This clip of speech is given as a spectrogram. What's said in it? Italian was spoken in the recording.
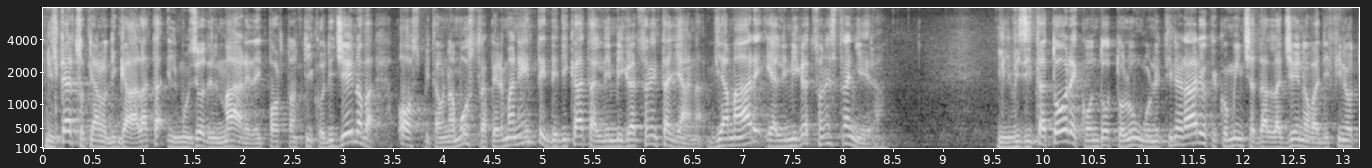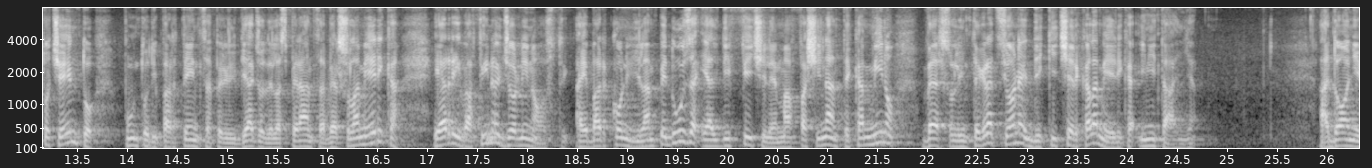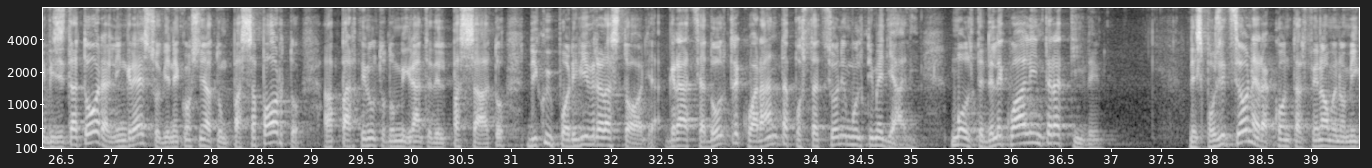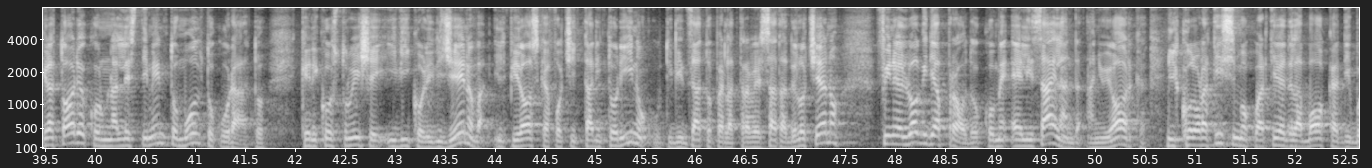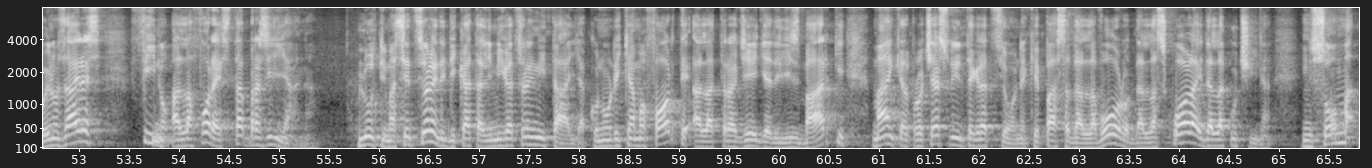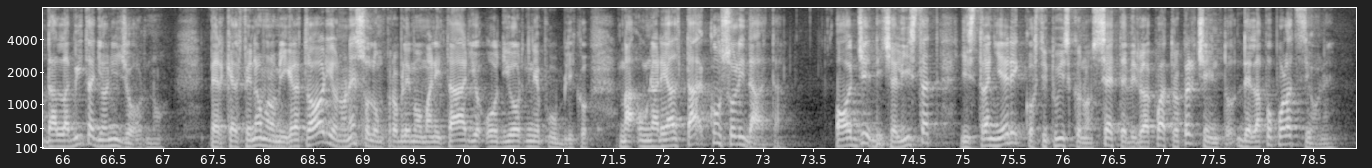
Il terzo piano di Galata, il Museo del Mare del Porto Antico di Genova, ospita una mostra permanente dedicata all'immigrazione italiana via mare e all'immigrazione straniera. Il visitatore è condotto lungo un itinerario che comincia dalla Genova di fine Ottocento, punto di partenza per il viaggio della speranza verso l'America, e arriva fino ai giorni nostri, ai barconi di Lampedusa e al difficile ma affascinante cammino verso l'integrazione di chi cerca l'America in Italia. Ad ogni visitatore all'ingresso viene consegnato un passaporto appartenuto ad un migrante del passato di cui può rivivere la storia grazie ad oltre 40 postazioni multimediali, molte delle quali interattive. L'esposizione racconta il fenomeno migratorio con un allestimento molto curato, che ricostruisce i vicoli di Genova, il piroscafo città di Torino, utilizzato per la traversata dell'oceano, fino ai luoghi di approdo come Ellis Island a New York, il coloratissimo quartiere della Boca di Buenos Aires, fino alla foresta brasiliana. L'ultima sezione è dedicata all'immigrazione in Italia, con un richiamo forte alla tragedia degli sbarchi, ma anche al processo di integrazione che passa dal lavoro, dalla scuola e dalla cucina, insomma dalla vita di ogni giorno. Perché il fenomeno migratorio non è solo un problema umanitario o di ordine pubblico, ma una realtà consolidata. Oggi, dice l'Istat, gli stranieri costituiscono 7,4% della popolazione.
